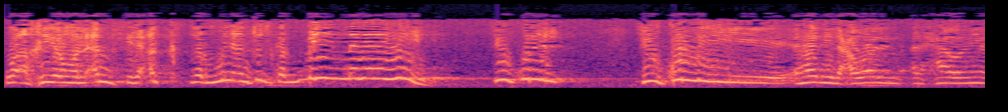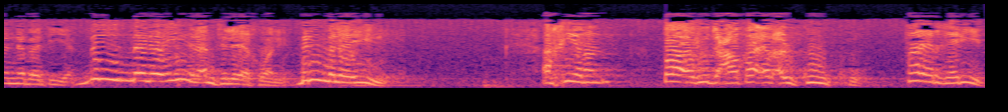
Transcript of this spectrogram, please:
وأخيرا والأمثلة أكثر من أن تذكر بالملايين في كل في كل هذه العوالم الحيوانية النباتية. بالملايين الأمثلة يا إخواني بالملايين. أخيرا طائر يدعى طائر الكوكو طائر غريب.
